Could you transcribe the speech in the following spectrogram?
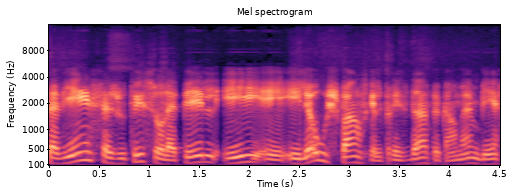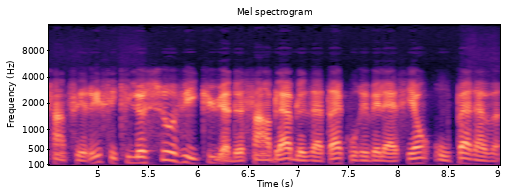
Ça vient s'ajouter sur la pile et, là où je pense que le président peut quand même bien s'en tirer, c'est qu'il a survécu à de semblables attaques ou révélations auparavant.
